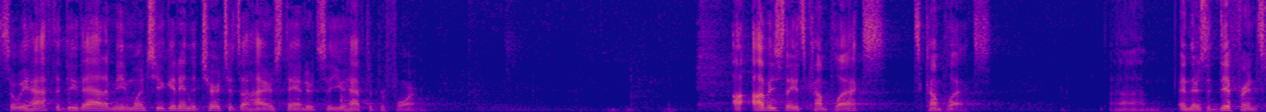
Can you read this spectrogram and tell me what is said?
So we have to do that. I mean, once you get in the church, it's a higher standard, so you have to perform. Obviously, it's complex. It's complex. Um, and there's a difference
